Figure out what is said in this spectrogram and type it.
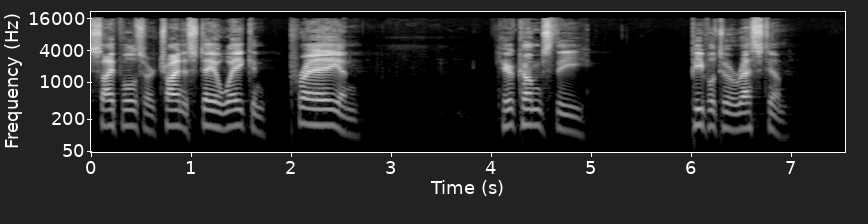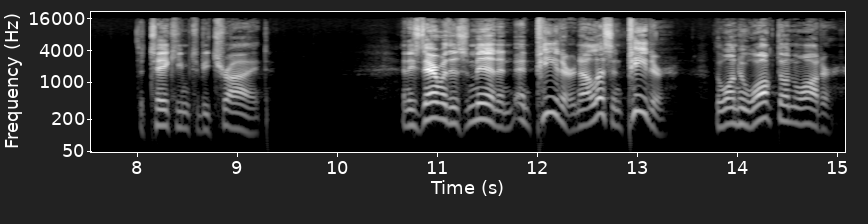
Disciples are trying to stay awake and pray. And here comes the people to arrest him, to take him to be tried. And he's there with his men. And, and Peter, now listen, Peter, the one who walked on water,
